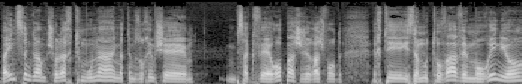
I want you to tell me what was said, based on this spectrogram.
באינסטגרם שולח תמונה, אם אתם זוכרים שמשחק גביע אירופה, שרשפורד החטיא הזדמנות טובה, ומוריניו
